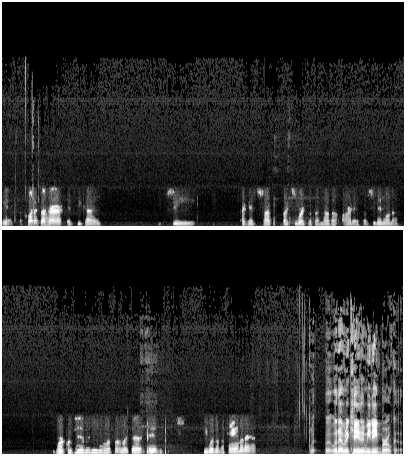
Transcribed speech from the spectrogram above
Yeah, according to her, it's because she, I guess, tried, like she worked with another artist, but she didn't want to work with him anymore or something like that, and he wasn't a fan of that. Whatever the case may be, they broke up.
